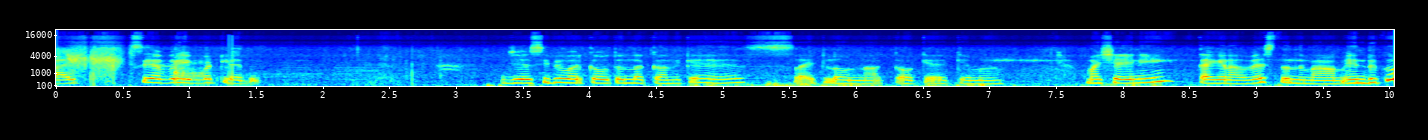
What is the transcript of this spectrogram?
లైక్స్ ఎవరు ఇవ్వట్లేదు. జేసీబీ వర్క్ అవుతుంది అక్క అందుకే సైట్లో ఉన్నా అక్క. ఓకే ఓకే మా. మా శైని తెగ నవ్వేస్తుంది మ్యామ్. ఎందుకు?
